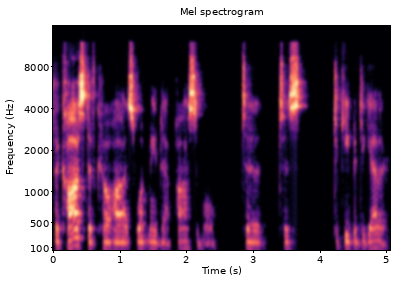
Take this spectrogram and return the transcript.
the cost of Koha is what made that possible to to to keep it together.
